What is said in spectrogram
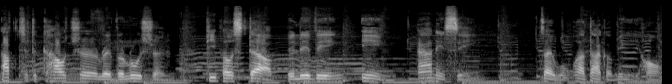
After the Culture Revolution, people stopped believing in anything. 在文化大革命以后，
